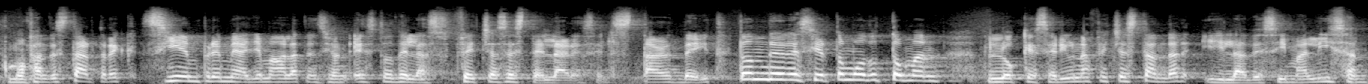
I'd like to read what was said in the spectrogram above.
Como fan de Star Trek, siempre me ha llamado la atención esto de las fechas estelares, el Star Date, donde de cierto modo toman lo que sería una fecha estándar y la decimalizan.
